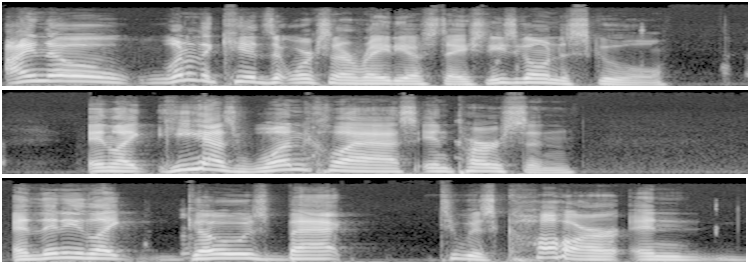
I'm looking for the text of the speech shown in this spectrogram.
I know one of the kids that works at our radio station. He's going to school, and like he has one class in person, and then he like goes back to his car and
